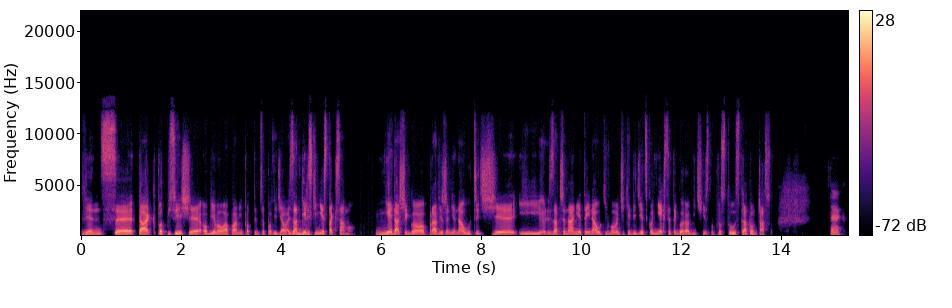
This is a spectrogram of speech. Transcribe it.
Więc e, tak, podpisuję się obiema łapami pod tym, co powiedziałaś. Z angielskim jest tak samo. Nie da się go prawie, że nie nauczyć e, i zaczynanie tej nauki w momencie, kiedy dziecko nie chce tego robić, jest po prostu stratą czasu. Tak.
